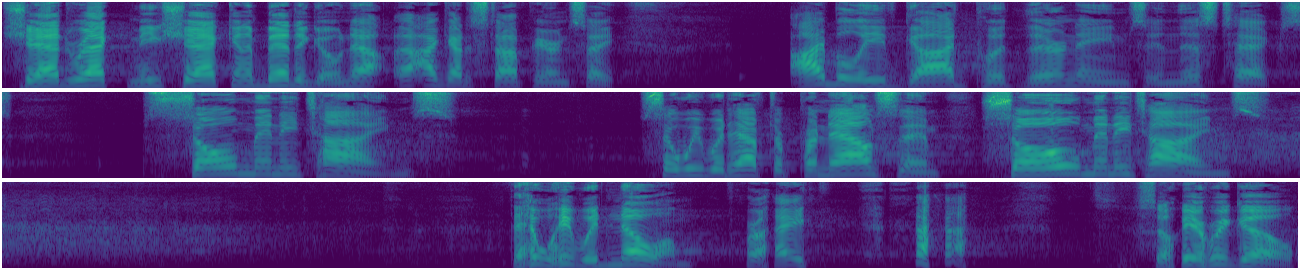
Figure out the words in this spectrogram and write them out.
Shadrach, Meshach, and Abednego. Now, I got to stop here and say, I believe God put their names in this text so many times, so we would have to pronounce them so many times that we would know them, right? so here we go.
